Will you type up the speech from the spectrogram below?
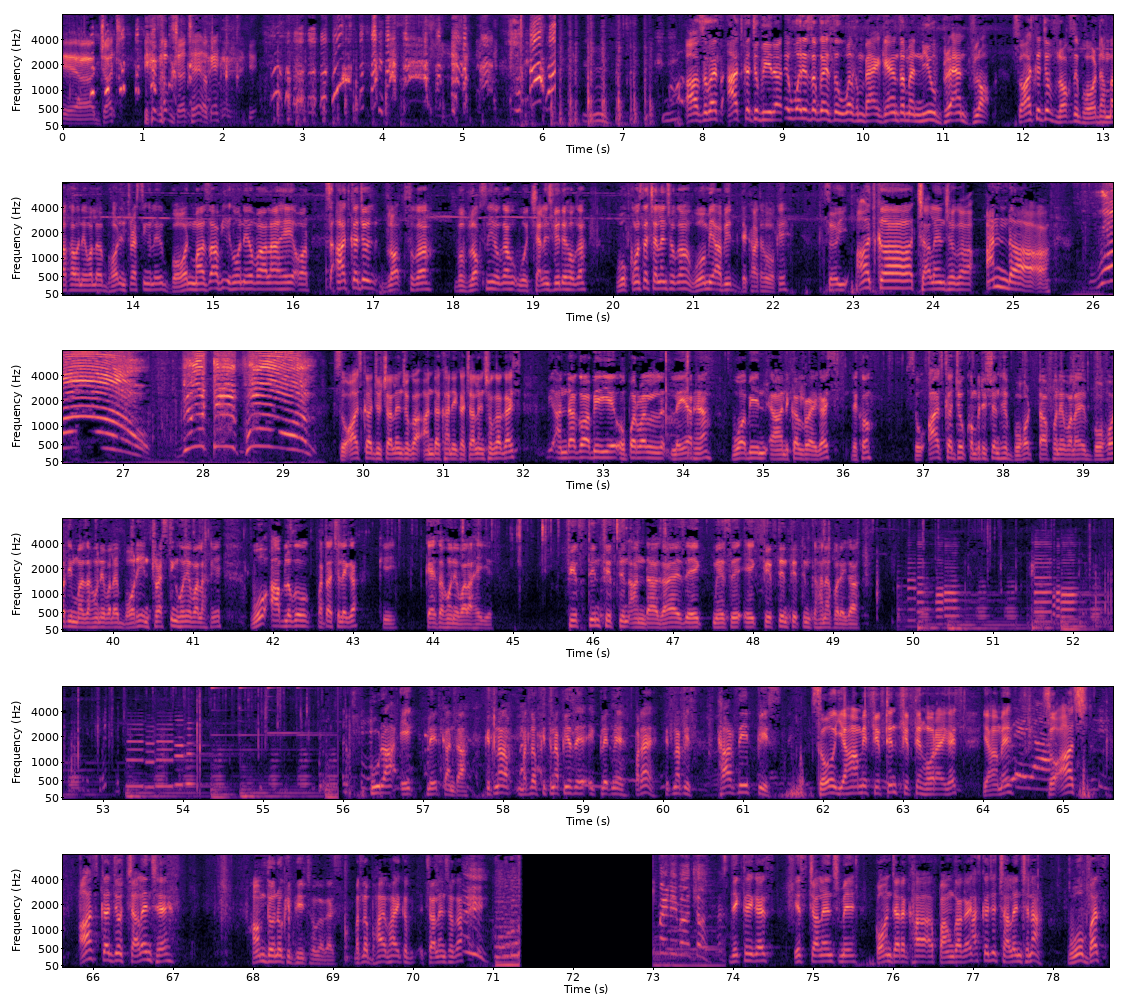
जज ये सब जज है ओके ये- आ, so guys, आज का जो है welcome back again to my new brand vlog. So आज का जो vlog से बहुत धमाका होने वाला है बहुत इंटरेस्टिंग है बहुत मज़ा भी होने वाला है और आज का जो vlog होगा वो vlogs नहीं होगा वो चैलेंज वीडियो होगा। वो कौन सा चैलेंज होगा वो मैं अभी दिखाता हूँ ओके सो आज का चैलेंज होगा अंडा। Wow! सो so, आज का जो चैलेंज होगा अंडा खाने का चैलेंज होगा गाइस अंडा का अभी ये ऊपर वाला लेयर है ना वो अभी निकल रहा है गाइस देखो. सो so, आज का जो कंपटीशन है बहुत टफ होने वाला है बहुत ही मज़ा होने वाला है बहुत ही इंटरेस्टिंग होने वाला है. वो आप लोगों को पता चलेगा कि कैसा होने वाला है ये. फिफ्टीन फिफ्टीन अंडा गाइस एक में से एक फिफ्टीन फिफ्टीन खाना पड़ेगा. पूरा एक प्लेट का अंडा। कितना मतलब कितना पीस एक प्लेट में पता है? कितना piece thirty piece so so, यहाँ में फिफ्टीन फिफ्टीन हो रहा है गाइस यहाँ में सो so, आज आज का जो चैलेंज है हम दोनों के बीच होगा गैस मतलब भाई भाई का चैलेंज होगा। मैं नहीं मानता। देखते हैं गैस इस चैलेंज में कौन ज़्यादा खा पाऊँगा गैस आज का जो चैलेंज है ना वो बस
